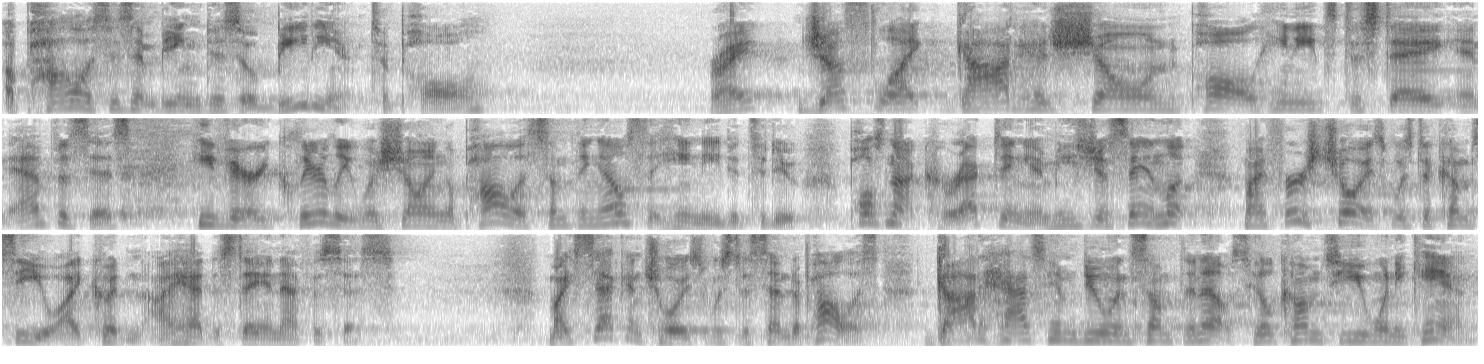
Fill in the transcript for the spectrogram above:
Apollos isn't being disobedient to Paul right? Just like God has shown Paul he needs to stay in Ephesus, he very clearly was showing Apollos something else that he needed to do. Paul's not correcting him. He's just saying, look, my first choice was to come see you. I couldn't. I had to stay in Ephesus. My second choice was to send Apollos. God has him doing something else. He'll come to you when he can.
